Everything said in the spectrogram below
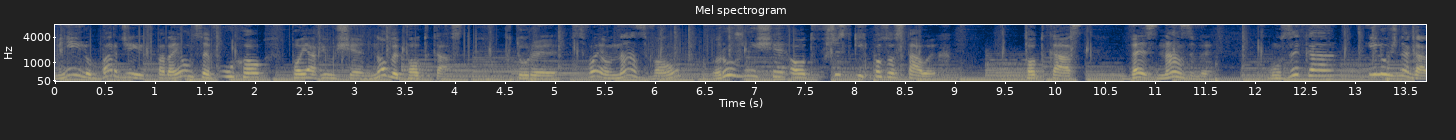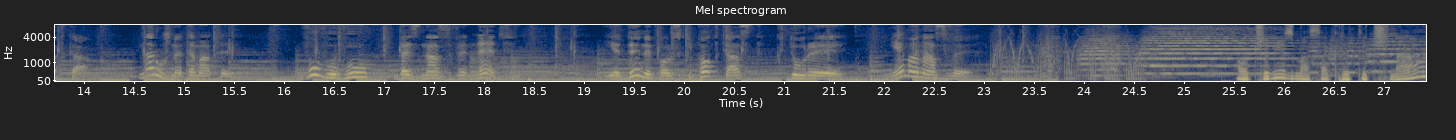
mniej lub bardziej wpadające w ucho, pojawił się nowy podcast, który swoją nazwą różni się od wszystkich pozostałych. Podcast bez nazwy. Muzyka i luźna gadka na różne tematy. www.beznazwy.net Jedyny polski podcast, który nie ma nazwy. O czym jest masa krytyczna?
